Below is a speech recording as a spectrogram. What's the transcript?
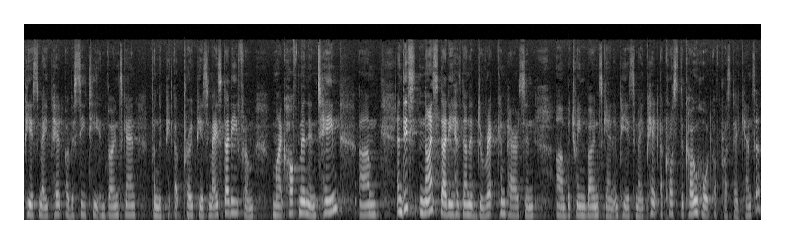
PSMA PET over CT and bone scan from the uh, Pro PSMA study from Mike Hofman and team. Um, and this NICE study has done a direct comparison um, between bone scan and PSMA PET across the cohort of prostate cancer.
